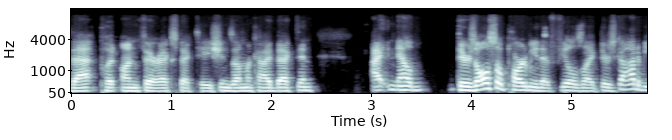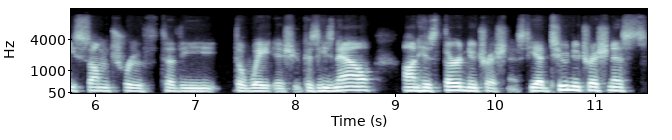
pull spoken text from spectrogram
that put unfair expectations on Mekhi Becton. I now there's also part of me that feels like there's got to be some truth to the the weight issue because he's now on his third nutritionist. He had two nutritionists.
